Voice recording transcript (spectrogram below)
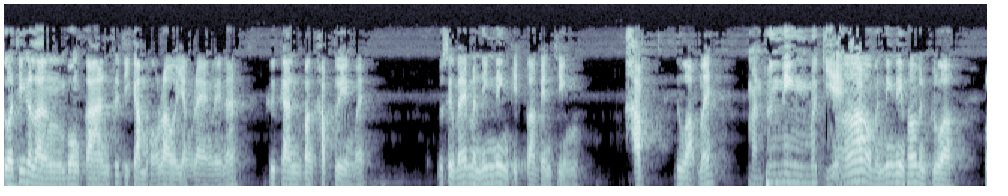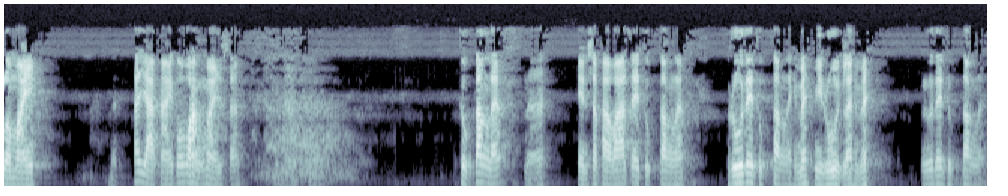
ตัวที่กำลังบงการพฤติกรรมของเราอย่างแรงเลยนะ คือการบังคับตัวเองไว้ รู้สึกไหมมันนิ่งๆผิดความเป็นจริง ครับ ดูออกไหม มันเพิ่งนิ่งเมื่อกี้เองครับอ๋อมันนิ่งๆเพราะมันกลัว กลัวไม่ถ้าอยากหายก็วางใหม่ซะถูกต้องแล้วนะเห็นสภาวะได้ถูกต้องแล้วรู้ได้ถูกต้องแล้วเห็นไหมมีรู้อีกแล้วเห็นไหมรู้ได้ถูกต้องแล้ว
